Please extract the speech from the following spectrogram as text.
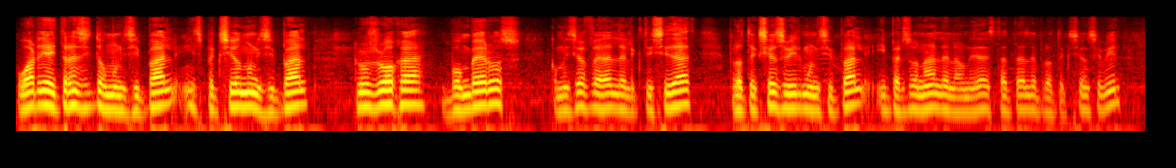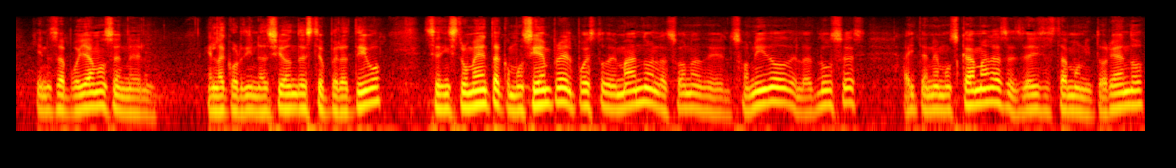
Guardia y Tránsito Municipal, Inspección Municipal, Cruz Roja, Bomberos, Comisión Federal de Electricidad, Protección Civil Municipal y personal de la Unidad Estatal de Protección Civil, quienes apoyamos en, el, en la coordinación de este operativo. Se instrumenta, como siempre, el puesto de mando en la zona del sonido, de las luces, Ahí tenemos cámaras, desde ahí se está monitoreando.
